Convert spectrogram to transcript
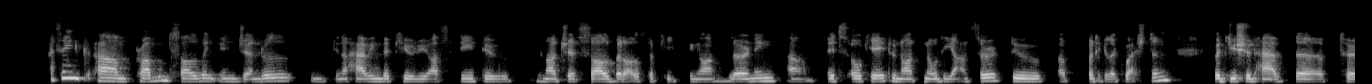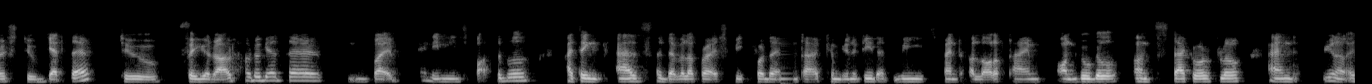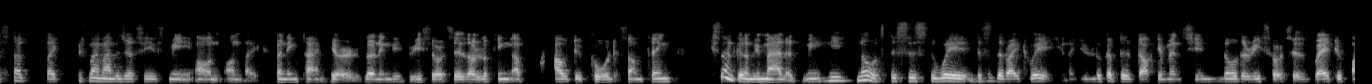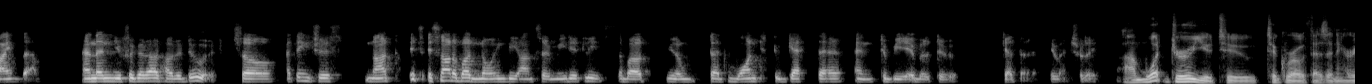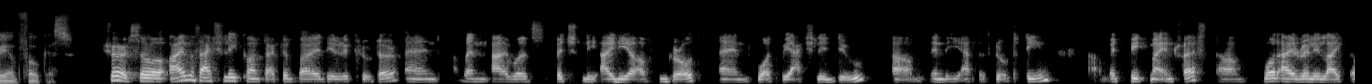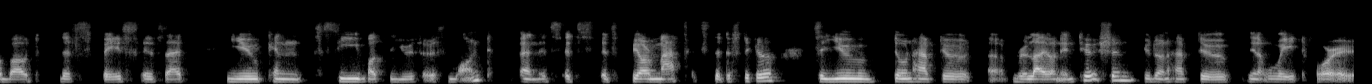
I think um, problem solving in general, you know, having the curiosity to not just solve but also keeping on learning. Um, it's okay to not know the answer to a particular question but you should have the thirst to get there to figure out how to get there by any means possible. I think as a developer i speak for the entire community that we spend a lot of time on google on stack overflow. And you know it's not like if my manager sees me on on like spending time here learning these resources or looking up how to code something he's not going to be mad at me. He knows this is the way, this is the right way. You know, you look up the documents, you know the resources, where to find them, and then you figure out how to do it. So I think just not it's it's not about knowing the answer immediately. It's about you know that want to get there and to be able to get there eventually. Um, what drew you to to growth as an area of focus? Sure. So I was actually contacted by the recruiter, and when I was pitched the idea of growth and what we actually do um, in the Atlas Growth team, um, it piqued my interest. Um, what I really like about this space is that you can see what the users want, and it's it's it's pure math, it's statistical. So you don't have to uh, rely on intuition. You don't have to you know wait for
